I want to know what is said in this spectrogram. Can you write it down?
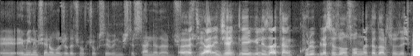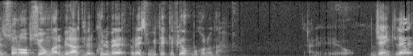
Eminim Şenol Hoca da çok çok sevinmiştir. Sen neler düşünüyorsun? Evet yani Cenk'le ilgili zaten kulüple sezon sonuna kadar sözleşmesi sonra opsiyon var. 1 artı 1. Kulübe resmi bir teklif yok bu konuda. Yani Cenk'le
